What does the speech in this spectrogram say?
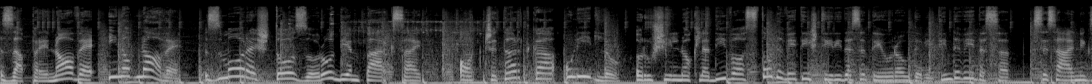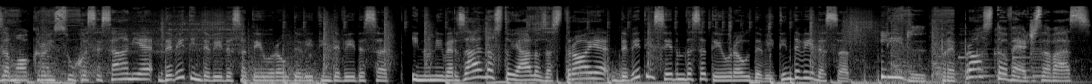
za prenove in obnove. Zmoreš to z orodjem Parkside. Od četrtka v Lidlu. Rušilno kladivo 149,99 evrov. Sesalnik za mokro in suho sesanje 99,99 evrov. In univerzalno stojalo za stroje 79,99 evrov. Lidl, preprosto več za vas.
